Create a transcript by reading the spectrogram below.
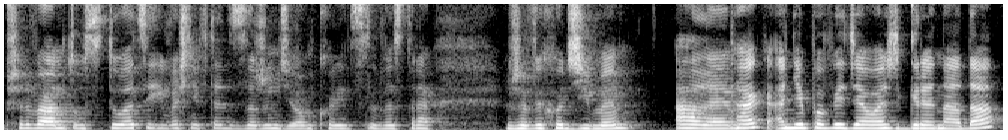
przerwałam tą sytuację i właśnie wtedy zarządziłam koniec Sylwestra, że wychodzimy ale... Tak? A nie powiedziałaś Grenada?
